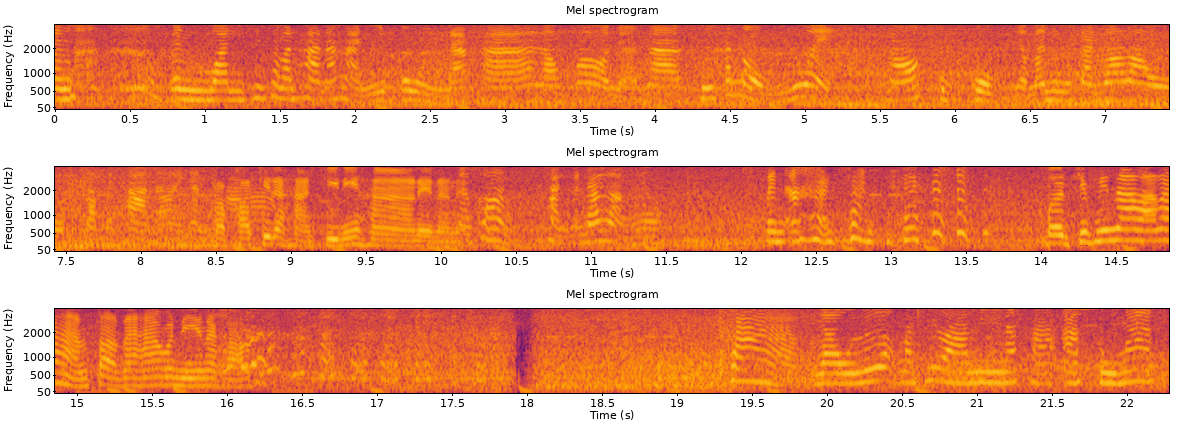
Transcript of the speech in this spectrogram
เป็นเป็นวันที่จะมาทานอาหารญี่ปุ่นนะคะแล้วก็เดี๋ยวจะซื้อขนมด้วยเนาะกลุ่มๆเดี๋ยวมาดูกันว่าเราจะไปทานอะไรกันถ้าพักกินอาหารกีนี่ฮาเลยนะเดี๋เนี่ยยวก่อนหันไปด้านหลังเร็วเป็นอาหารสัตว์ เปิดคลิปที่หน้าร้านอาหารสัตว์นะฮะวันนี้นะครับ ค่ะเราเลือกมาที่ร้านนี้นะคะอาซูมาโซ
